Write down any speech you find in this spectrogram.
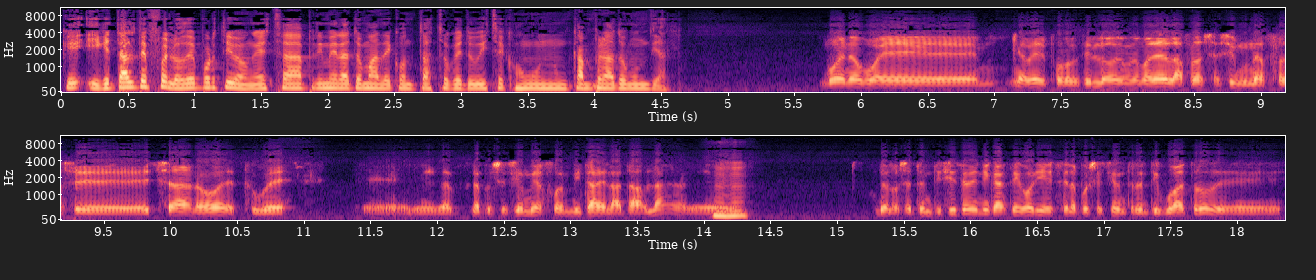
¿Y qué tal te fue lo deportivo en esta primera toma de contacto que tuviste con un campeonato mundial? Bueno, pues, a ver, por decirlo de una manera, la frase es una frase hecha, ¿no? Estuve, la, posición mía fue en mitad de la tabla, de los 77 de mi categoría hice la posición 34 de,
